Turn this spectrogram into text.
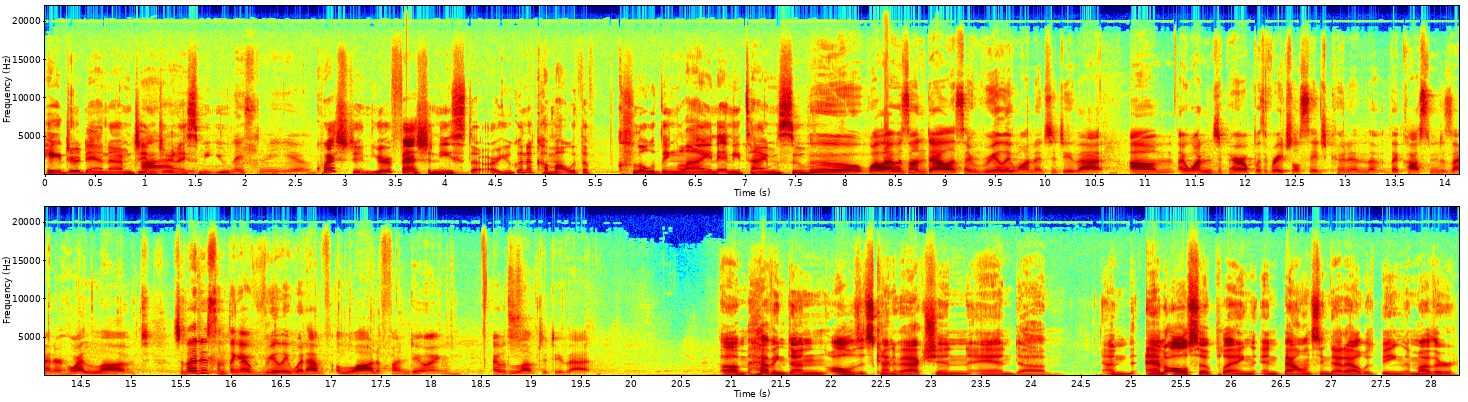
Hey Jordana, I'm Ginger. Hi. Nice to meet you. Nice to meet you. Question: You're a fashionista. Are you gonna come out with a clothing line anytime soon? Ooh, while I was on Dallas, I really wanted to do that. Um, I wanted to pair up with Rachel Sage Coonan, the, the costume designer who I loved. So that is something I really would have a lot of fun doing. I would love to do that. Um, having done all of this kind of action and um, and and also playing and balancing that out with being the mother,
